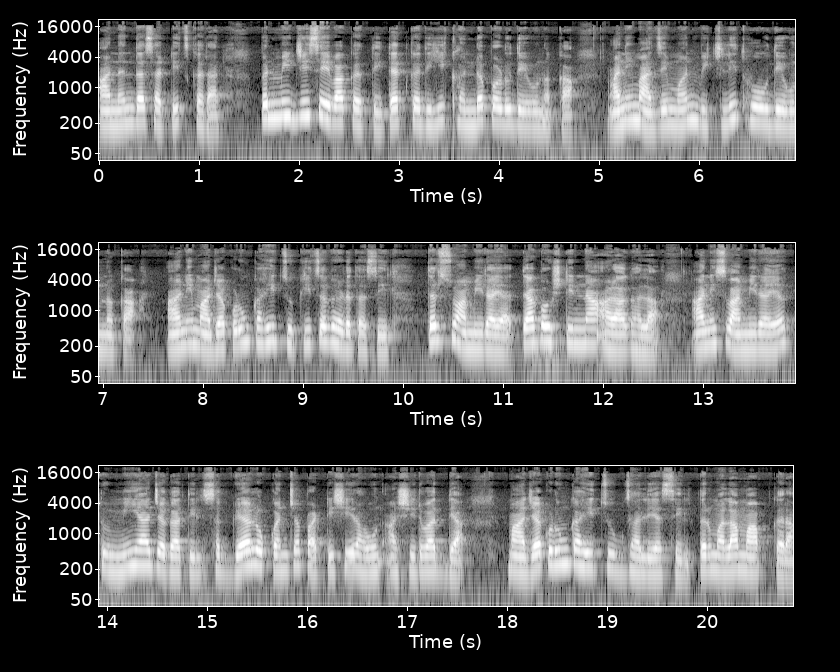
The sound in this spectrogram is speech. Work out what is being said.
आनंदासाठीच कराल. पण मी जी सेवा करते त्यात कधीही खंड पडू देऊ नका आणि माझे मन विचलित होऊ देऊ नका आणि माझ्याकडून काही चुकीचं घडत असेल तर स्वामीराया त्या गोष्टींना आळा घाला आणि स्वामीराया तुम्ही या जगातील सगळ्या लोकांच्या पाठीशी राहून आशीर्वाद द्या. माझ्याकडून काही चूक झाली असेल तर मला माफ करा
